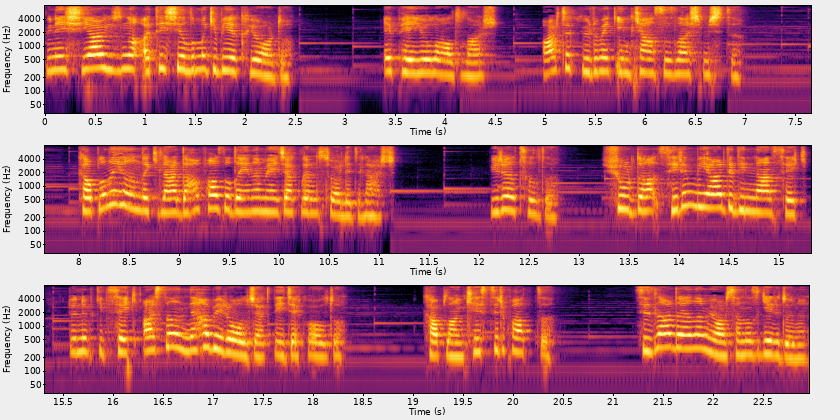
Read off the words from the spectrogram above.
Güneş yeryüzünü ateş yalımı gibi yakıyordu. Epey yol aldılar. Artık yürümek imkansızlaşmıştı. Kaplanın yanındakiler daha fazla dayanamayacaklarını söylediler. Biri atıldı. Şurada serin bir yerde dinlensek, dönüp gitsek Arslan'ın ne haberi olacak diyecek oldu. Kaplan kestirip attı. Sizler dayanamıyorsanız geri dönün.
